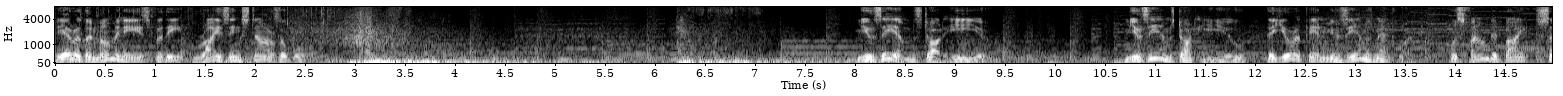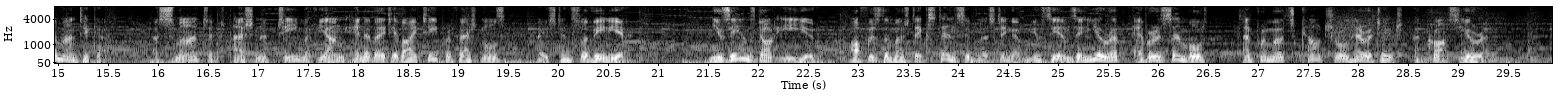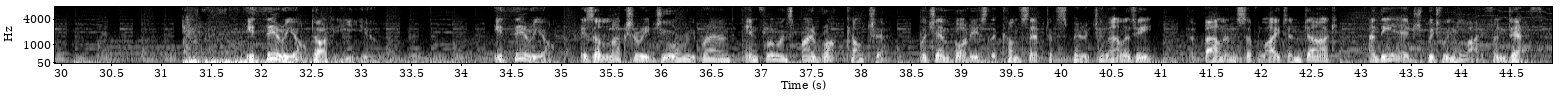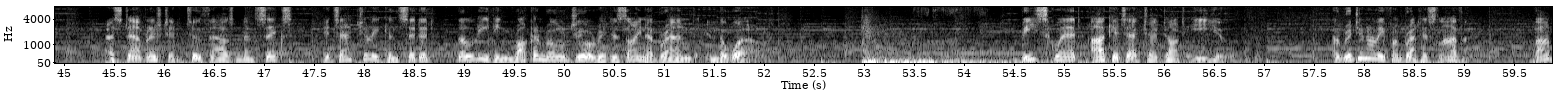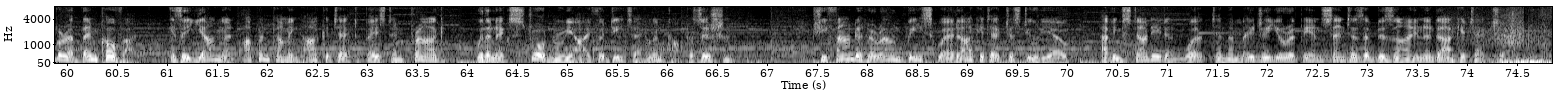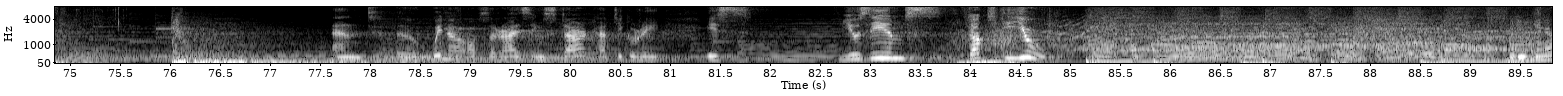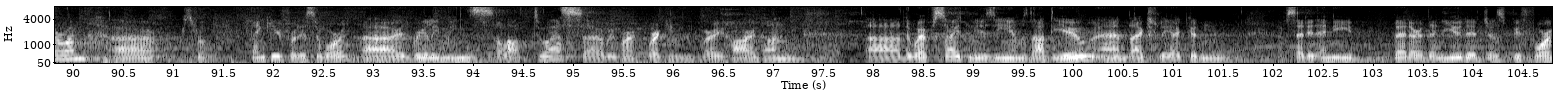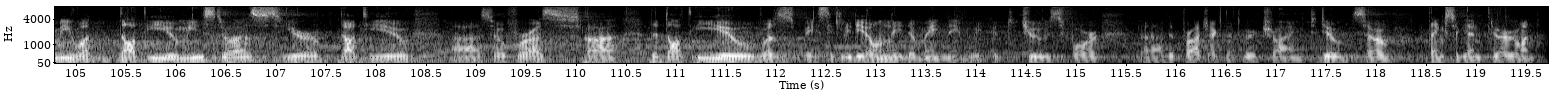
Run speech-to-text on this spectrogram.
Here are the nominees for the Rising Stars Award. Museums.eu Museums.eu, the European Museums Network, was founded by Semantika, a smart and passionate team of young, innovative IT professionals based in Slovenia. Museums.eu offers the most extensive listing of museums in Europe ever assembled and promotes cultural heritage across Europe. Ethereal.eu Ethereal is a luxury jewelry brand influenced by rock culture, which embodies the concept of spirituality, the balance of light and dark, and the edge between life and death. Established in 2006, it's actually considered the leading rock and roll jewelry designer brand in the world. B-squared-architecture.eu Originally from Bratislava, Barbara Benkova is a young and up-and-coming architect based in Prague with an extraordinary eye for detail and composition. She founded her own B-Squared Architecture Studio, having studied and worked in the major European centers of design and architecture. And the winner of the Rising Star category is Museums.eu. Good evening, everyone. Uh, thank you for this award. Uh, it really means a lot to us. Uh, we were working very hard on uh, the website, museums.eu, and actually I couldn't have said it any better than you did just before me what .eu means to us, Europe.eu. Uh, so for us, uh, the .eu was basically the only domain name we could choose for uh, the project that we're trying to do. So thanks again to everyone.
